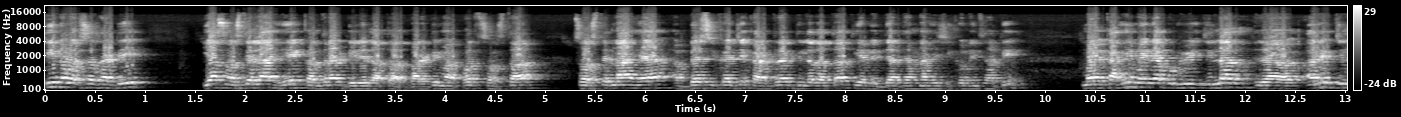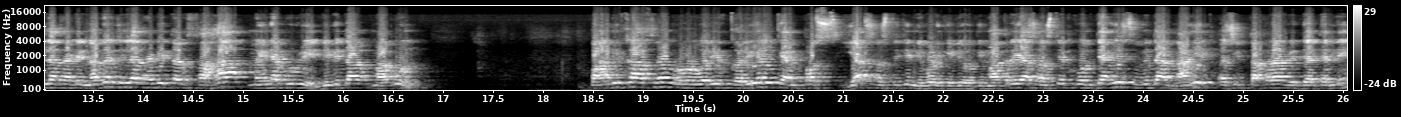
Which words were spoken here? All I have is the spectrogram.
तीन वर्षासाठी या संस्थेला हे कंत्राट दिले जातात. बार्टी मार्फत संस्था संस्थेना ह्या अभ्यासिकाचे कॉन्ट्रॅक्ट दिले जातात. या विद्यार्थ्यांना हे शिकवण्यासाठी काही महिन्यापूर्वी जिल्हा अनेक जिल्ह्यासाठी नगर जिल्ह्यासाठी तर सहा महिन्यापूर्वी निविदा मागून बालिकाश्रम रोडवरील करिअर कॅम्पस या संस्थेची निवड केली होती. मात्र या संस्थेत कोणत्याही सुविधा नाहीत अशी तक्रार विद्यार्थ्यांनी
